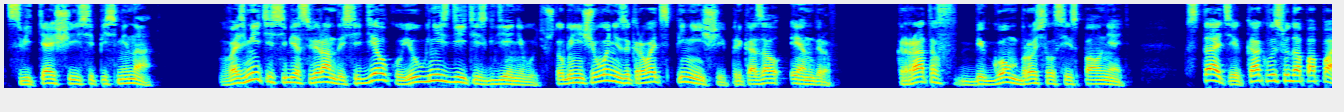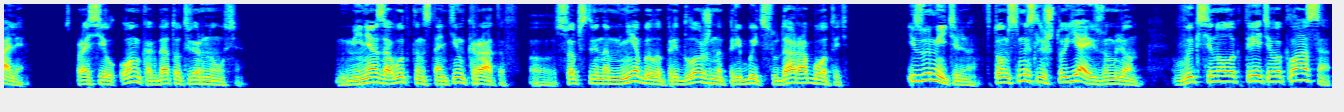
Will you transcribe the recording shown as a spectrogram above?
светящиеся письмена. «Возьмите себе с веранды сиделку и угнездитесь где-нибудь, чтобы ничего не закрывать спинищей», — приказал Энгров. Кратов бегом бросился исполнять. «Кстати, как вы сюда попали?» — спросил он, когда тот вернулся. «Меня зовут Константин Кратов. Э, собственно, мне было предложено прибыть сюда работать. Изумительно. В том смысле, что я изумлен. Вы ксенолог третьего класса?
